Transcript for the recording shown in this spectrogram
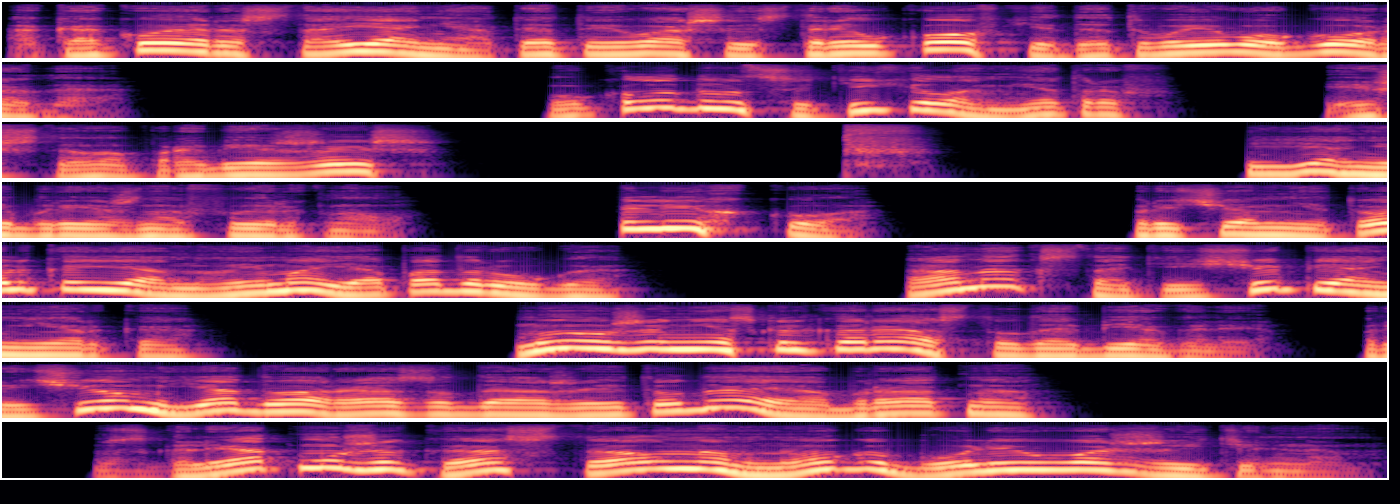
«А какое расстояние от этой вашей стрелковки до твоего города?» «Около двадцати километров». «И что, пробежишь?» Пф, я небрежно фыркнул. «Легко. Причем не только я, но и моя подруга. Она, кстати, еще пионерка. Мы уже несколько раз туда бегали. Причем я два раза даже, и туда, и обратно. Взгляд мужика стал намного более уважительным.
